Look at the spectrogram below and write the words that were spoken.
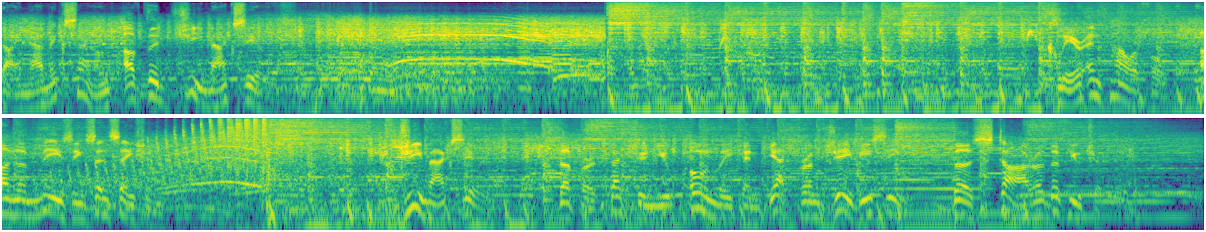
dynamic sound of the G-Max series. Clear and powerful, an amazing sensation. G-Max series, the perfection you only can get from JVC, the star of the future.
